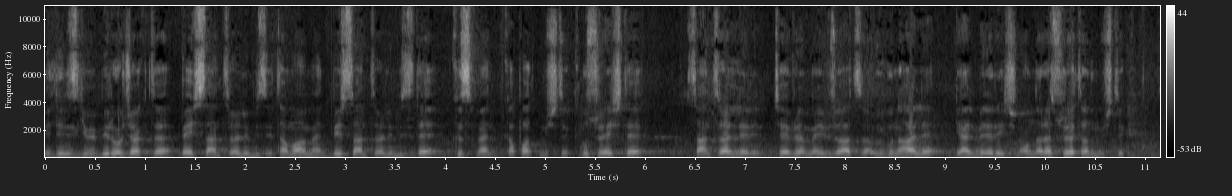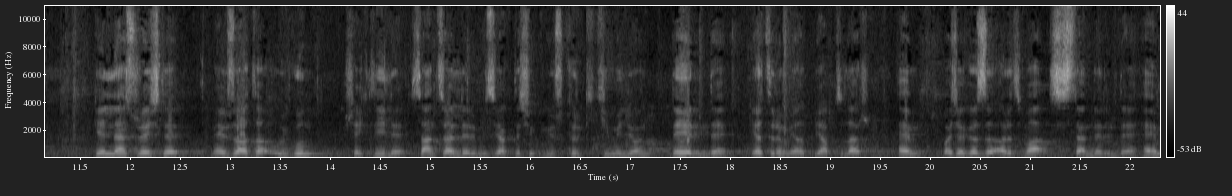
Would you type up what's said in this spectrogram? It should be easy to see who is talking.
Speaker 1: Bildiğiniz gibi 1 Ocak'ta 5 santralimizi tamamen, 1 santralimizi de kısmen kapatmıştık. Bu süreçte santrallerin çevre mevzuatına uygun hale gelmeleri için onlara süre tanımıştık. Gelinen süreçte mevzuata uygun şekliyle santrallerimiz yaklaşık 142 milyon değerinde yatırım yap- yaptılar. Hem baca gazı arıtma sistemlerinde hem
